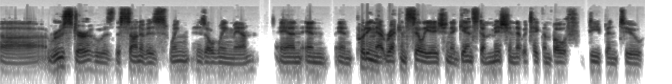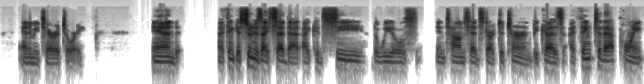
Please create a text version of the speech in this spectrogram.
uh, Rooster, who is the son of his wing, his old wingman, and and and putting that reconciliation against a mission that would take them both deep into enemy territory. And I think as soon as I said that, I could see the wheels in Tom's head start to turn because I think to that point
